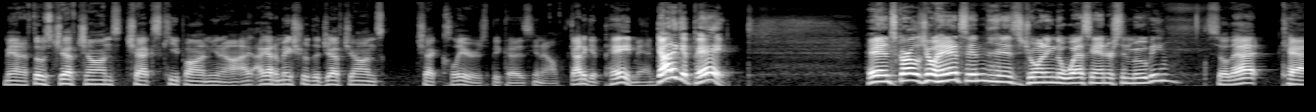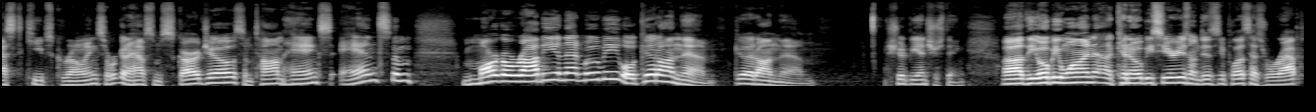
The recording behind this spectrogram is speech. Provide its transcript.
man. If those Geoff Johns checks keep on, you know, I, I got to make sure the Geoff Johns check clears because you know, got to get paid, man. Got to get paid. And Scarlett Johansson is joining the Wes Anderson movie, so that cast keeps growing. So we're gonna have some ScarJo, some Tom Hanks, and some Margot Robbie in that movie. Well, good on them. Good on them. Should be interesting. Uh, the Obi Wan uh, Kenobi series on Disney Plus has wrapped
